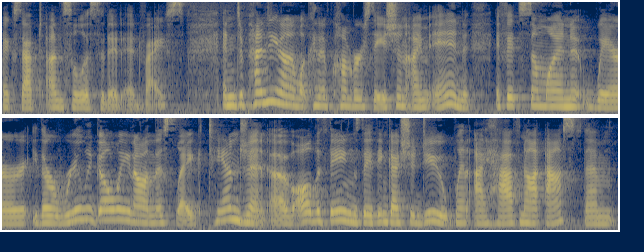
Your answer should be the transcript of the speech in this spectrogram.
accept unsolicited advice. And depending on what kind of conversation I'm in, if it's someone where they're really going on this like tangent of all the things they think I should do when I have not asked them,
